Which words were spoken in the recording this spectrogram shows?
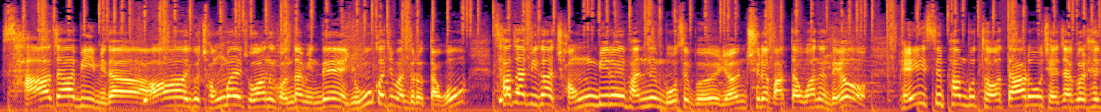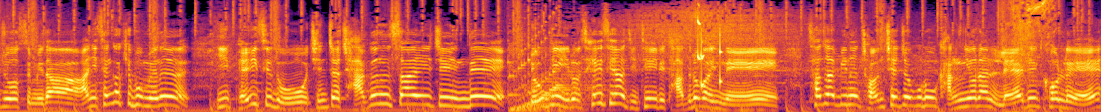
사자비입니다. 아 이거 정말 좋아하는 건담인데 요거까지 만들었다고? 사자비가 정비를 받는 모습을 연출해 봤다고 하는데요. 베이스판부터 따로 제작을 해주었습니다. 아니 생각해보면은 이 베이스도 진짜 작은 사이즈인데 여기에 이런 세세한 디테일이 다 들어가 있네. 사자비는 전체적으로 강렬한 레드 컬러에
